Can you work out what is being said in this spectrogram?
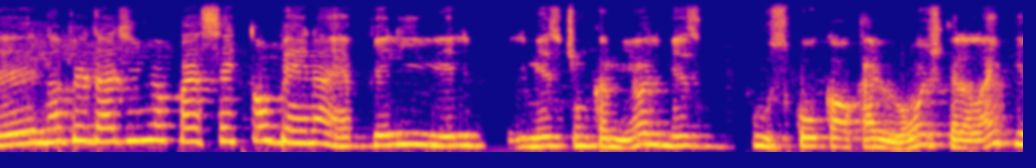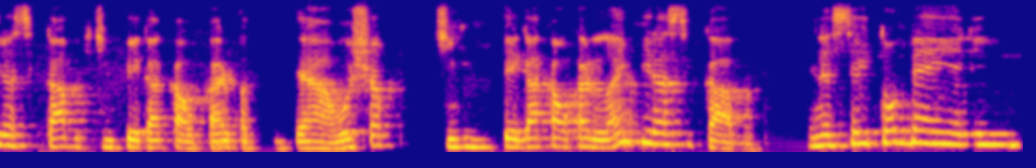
E, na verdade, meu pai aceitou bem na época. Ele, ele, ele mesmo tinha um caminhão, ele mesmo buscou o calcário longe, que era lá em Piracicaba, que tinha que pegar calcário para Terra Roxa, tinha que pegar calcário lá em Piracicaba. Ele aceitou bem, ele,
